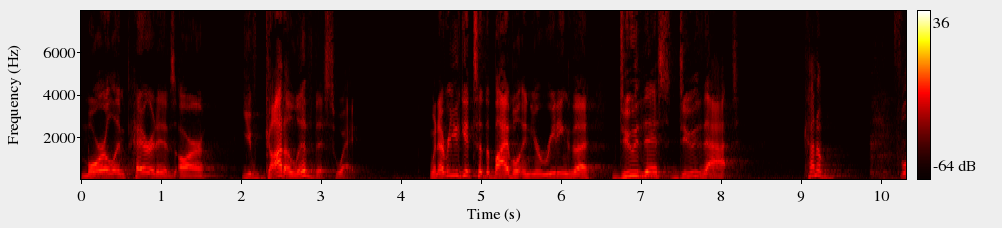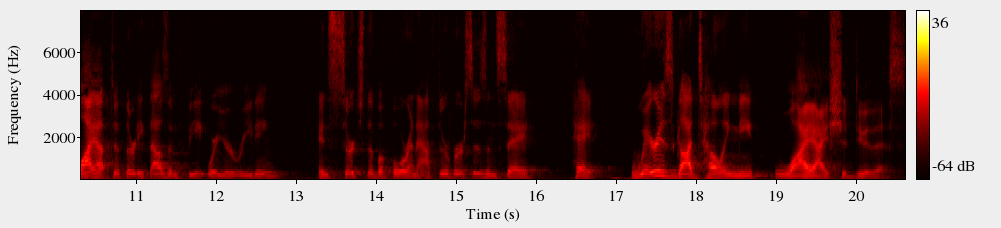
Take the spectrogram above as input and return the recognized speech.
Moral imperatives are you've got to live this way. Whenever you get to the Bible and you're reading the do this, do that, kind of fly up to 30,000 feet where you're reading and search the before and after verses and say, hey, where is God telling me why I should do this?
